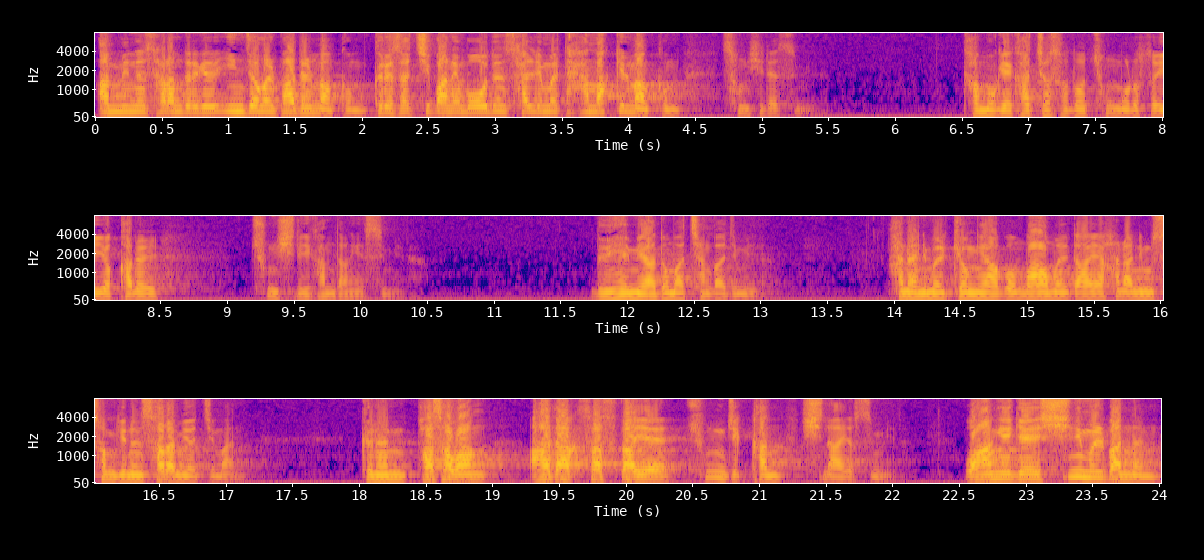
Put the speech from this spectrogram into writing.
안 믿는 사람들에게 인정을 받을 만큼, 그래서 집안의 모든 살림을 다 맡길 만큼 성실했습니다. 감옥에 갇혀서도 총무로서의 역할을 충실히 감당했습니다. 느헤미야도 마찬가지입니다. 하나님을 경외하고 마음을 다해 하나님 섬기는 사람이었지만 그는 바사왕 아닥사스다의 충직한 신하였습니다. 왕에게 신임을 받는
